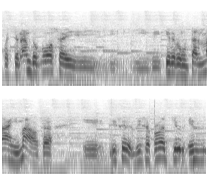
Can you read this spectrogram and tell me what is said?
cuestionando cosas y, quiere preguntar más y más, o sea, eh, dice, dice Ronald que él,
